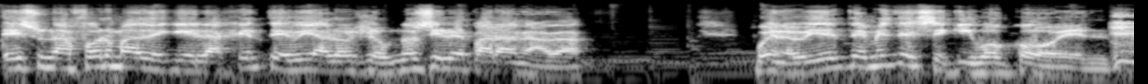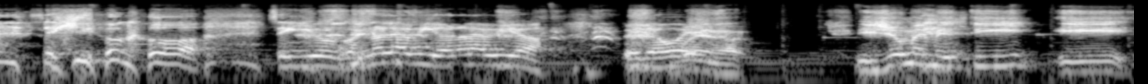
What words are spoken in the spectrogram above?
Es una forma de que la gente vea los shows, no sirve para nada. Bueno, evidentemente se equivocó él. Se equivocó, se equivocó. No la vio, no la vio. Pero bueno. Bueno, y yo me metí y,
